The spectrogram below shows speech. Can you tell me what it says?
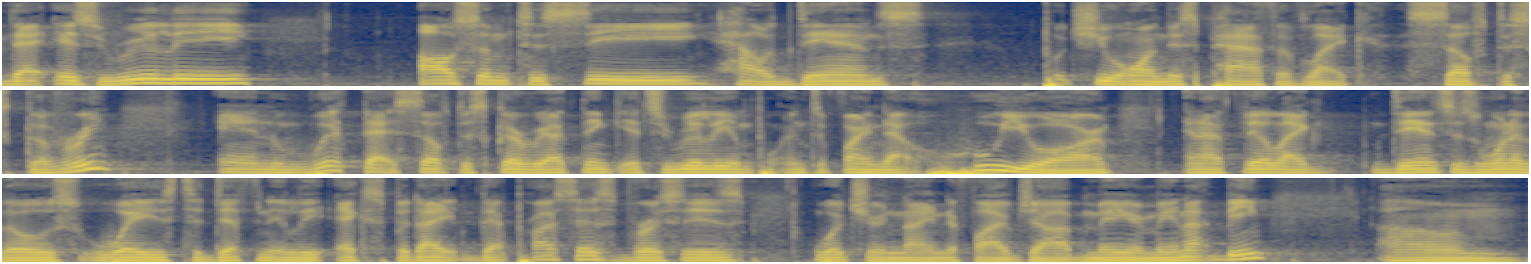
that it's really awesome to see how dance puts you on this path of like self discovery. And with that self discovery, I think it's really important to find out who you are. And I feel like dance is one of those ways to definitely expedite that process versus what your nine to five job may or may not be. Um,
